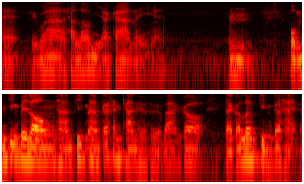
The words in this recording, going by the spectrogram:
นะหรือว่าทานแล้วมีอาการอะไรอย่างเงี้ยอืมผมจริงไปลองทานพริกมาก็คันๆเห่อๆบ้างก็ แต่ก็เลิกกินก็หายไป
